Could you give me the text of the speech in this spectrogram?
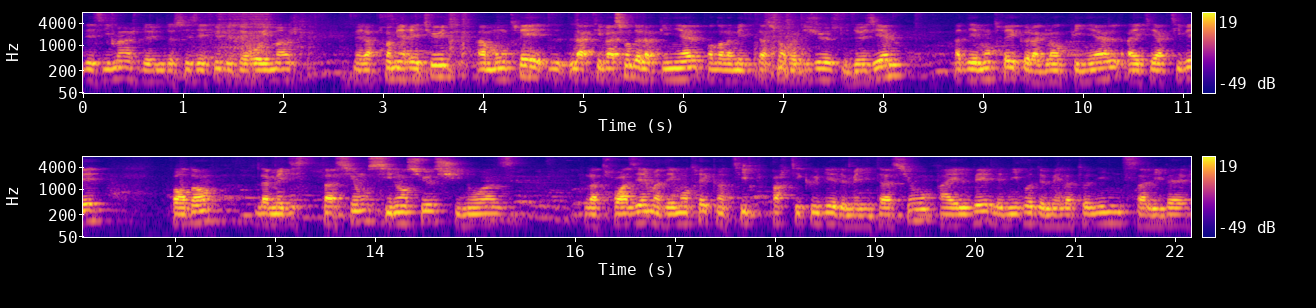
des images d'une de ses études de zéro-image. La première étude a montré l'activation de la pinéale pendant la méditation religieuse. Le deuxième a démontré que la glande pinéale a été activée pendant la méditation silencieuse chinoise. La troisième a démontré qu'un type particulier de méditation a élevé les niveaux de mélatonine salivaire.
